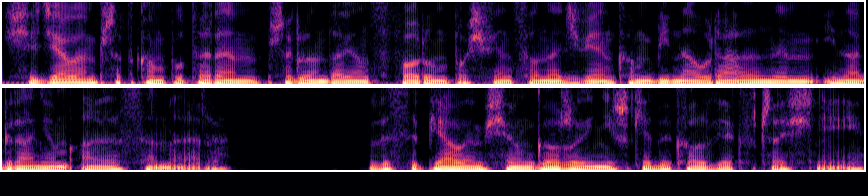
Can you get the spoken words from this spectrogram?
Siedziałem przed komputerem, przeglądając forum poświęcone dźwiękom binauralnym i nagraniom ASMR. Wysypiałem się gorzej niż kiedykolwiek wcześniej,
